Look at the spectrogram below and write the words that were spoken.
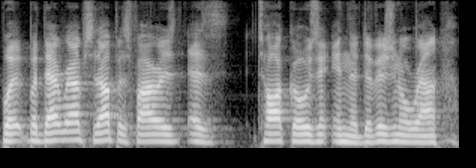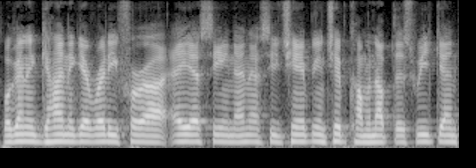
But but that wraps it up as far as as talk goes in the divisional round. We're gonna kind of get ready for uh, AFC and NFC championship coming up this weekend,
